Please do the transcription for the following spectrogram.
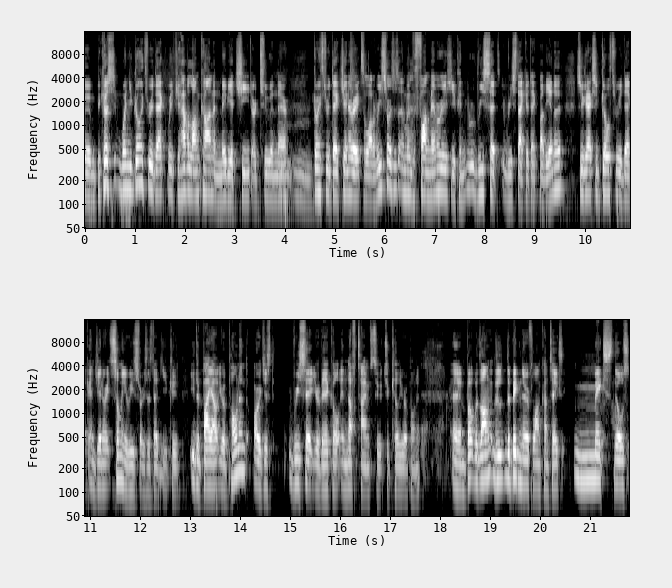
um, because when you're going through a deck, if you have a long con and maybe a cheat or two in there, Mm, going through a deck generates a lot of resources. And with fond memories, you can reset restack your deck by the end of it. So you can actually go through a deck and generate so many resources that you could either buy out your opponent or just reset your vehicle enough times to to kill your opponent. Um, but with long, the, the big nerf long con takes makes those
